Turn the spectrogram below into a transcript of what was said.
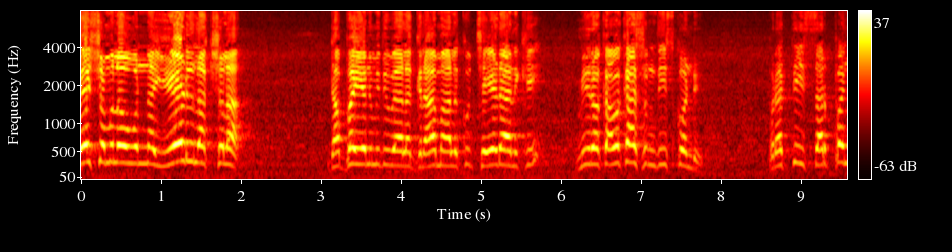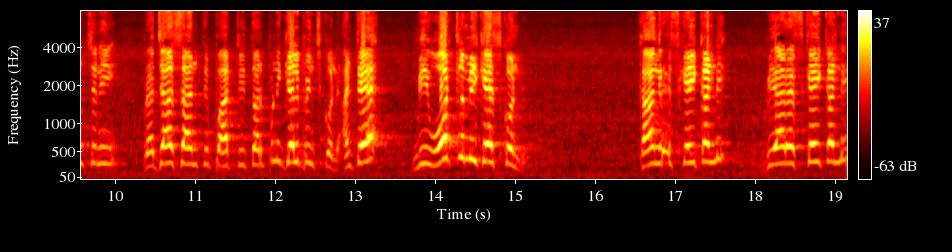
దేశంలో ఉన్న ఏడు లక్షల డెబ్భై ఎనిమిది వేల గ్రామాలకు చేయడానికి మీరు ఒక అవకాశం తీసుకోండి. ప్రతి సర్పంచ్ని ప్రజాశాంతి పార్టీ తరపుని గెలిపించుకోండి. అంటే మీ ఓట్లు మీకు వేసుకోండి కాంగ్రెస్కి వేయకండి బీఆర్ఎస్కి వేయకండి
